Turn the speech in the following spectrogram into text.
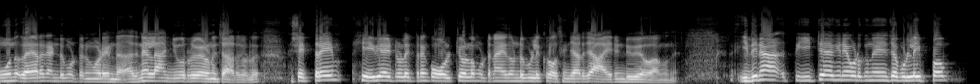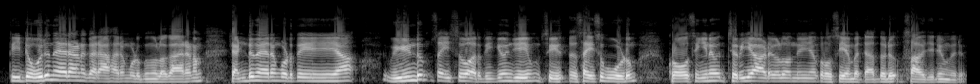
മൂന്ന് വേറെ രണ്ട് മുട്ടനും കൂടെ ഉണ്ട്. അതിനെല്ലാം അഞ്ഞൂറ് രൂപയാണ് ചാർജ് ഉള്ളത്. പക്ഷേ ഇത്രയും ഹെവി ആയിട്ടുള്ള ഇത്രയും ക്വാളിറ്റി ഉള്ള മുട്ടനായതുകൊണ്ട് പുള്ളി ക്രോസിംഗ് ചാർജ് ആയിരം രൂപയാണ് വാങ്ങുന്നത് ഇതിന് തീറ്റ എങ്ങനെയാണ് കൊടുക്കുന്നതെന്ന് വെച്ചാൽ പുള്ളി ഇപ്പം തീറ്റ ഒരു നേരമാണ് കരാഹാരം കൊടുക്കുന്നുള്ളൂ. കാരണം രണ്ട് നേരം കൊടുത്തു കഴിഞ്ഞാൽ വീണ്ടും സൈസ് വർദ്ധിക്കുകയും ചെയ്യും. സൈസ് കൂടും. ക്രോസിങ്ങിന് ചെറിയ ആടുകൾ വന്നു കഴിഞ്ഞാൽ ക്രോസ് ചെയ്യാൻ പറ്റാത്തൊരു സാഹചര്യം വരും.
